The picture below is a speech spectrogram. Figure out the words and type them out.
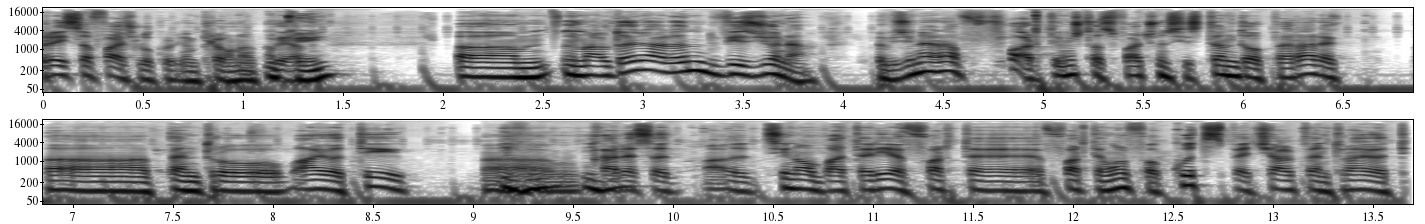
Vrei să faci lucruri împreună cu Ok. el. Um, în al doilea rând, viziunea. Viziunea era foarte mișto, să faci un sistem de operare uh, pentru IoT, uh, uh-huh, care să uh, țină o baterie foarte, foarte mult, făcut special pentru IoT.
